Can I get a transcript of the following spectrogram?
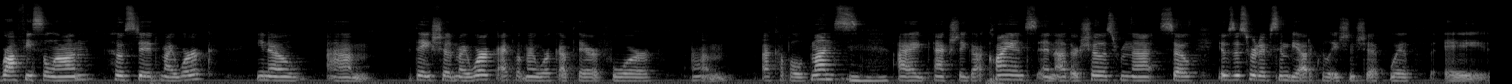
Rafi Salon hosted my work. You know, um, they showed my work. I put my work up there for um, a couple of months. Mm-hmm. I actually got clients and other shows from that. So it was a sort of symbiotic relationship with a,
